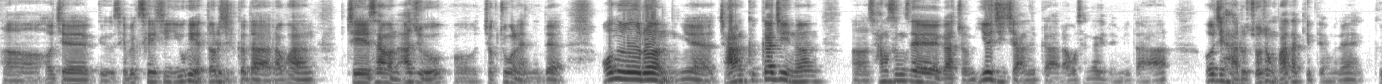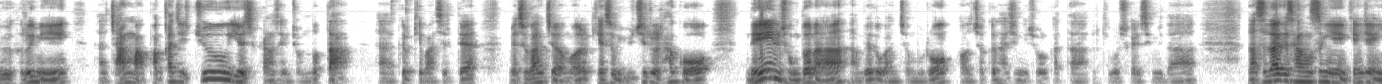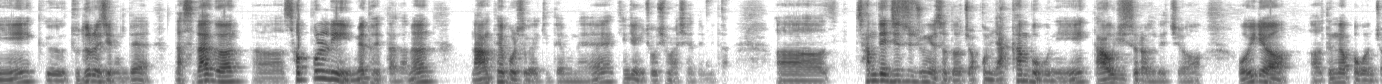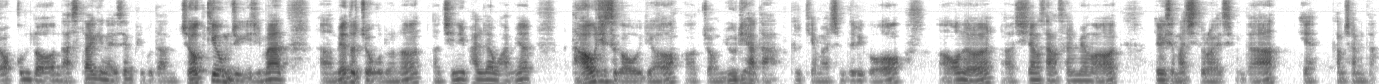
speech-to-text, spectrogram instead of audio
어, 어제 그 새벽 3시 이후에 떨어질 거다라고 한 제 예상은 아주 어, 적중을 했는데 오늘은 예, 장 끝까지는 어, 상승세가 좀 이어지지 않을까라고 생각이 됩니다. 어제 하루 조정받았기 때문에 그 흐름이 장 막판까지 쭉 이어질 가능성이 좀 높다. 아, 그렇게 봤을 때 매수 관점을 계속 유지를 하고 내일 정도나 매도 관점으로 어, 접근하시는 게 좋을 것 같다. 그렇게 볼 수가 있습니다. 나스닥의 상승이 굉장히 그 두드러지는데 나스닥은 어, 섣불리 매도했다가는 낭패 볼 수가 있기 때문에 굉장히 조심하셔야 됩니다. 어, 3대 지수 중에서도 조금 약한 부분이 다우지수라 그랬죠. 오히려 어, 등락폭은 조금 더 나스닥이나 S&P보다 적게 움직이지만 어, 매도 쪽으로는 진입하려고 하면 다우지수가 오히려 어, 좀 유리하다 그렇게 말씀드리고 어, 오늘 어, 시장상 설명은 여기서 마치도록 하겠습니다. 예, 감사합니다.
